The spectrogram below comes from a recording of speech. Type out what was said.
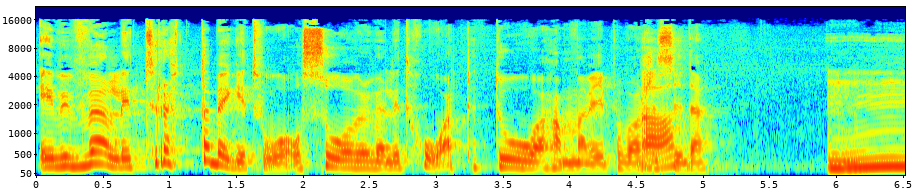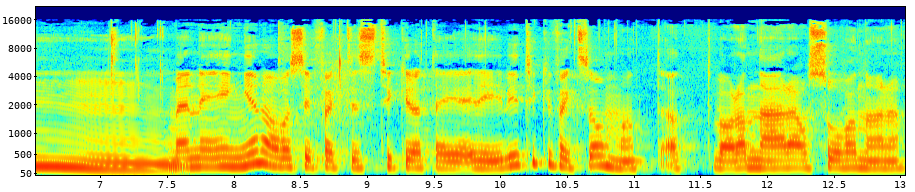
är vi väldigt trötta bägge två och sover väldigt hårt. Då hamnar vi på varsin Ja. sida. Mm. Men ingen av oss är faktiskt tycker att det är, vi tycker faktiskt om att, att vara nära och sova nära.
